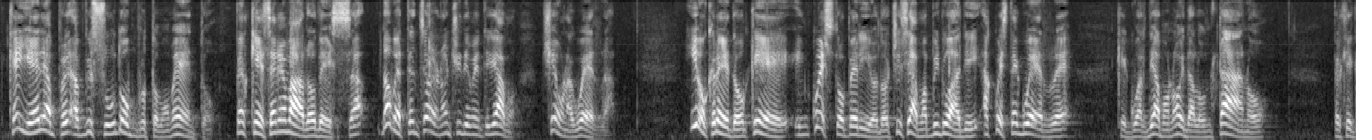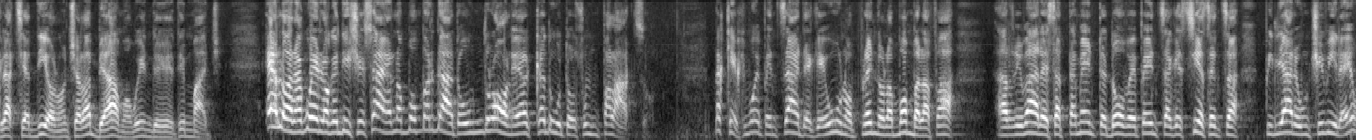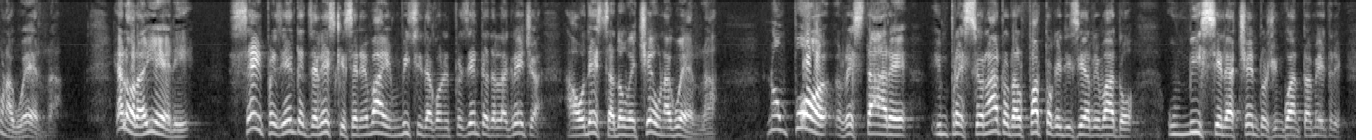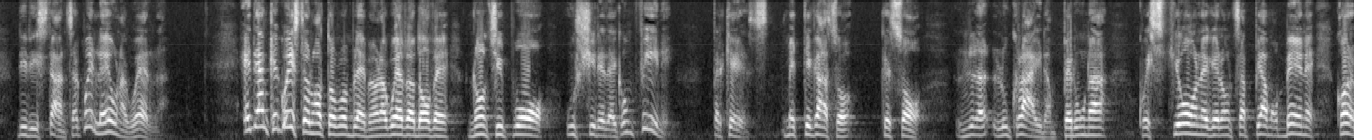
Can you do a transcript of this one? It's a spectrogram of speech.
che ieri ha, ha, vissuto un brutto momento, perché se ne va ad Odessa, dove, attenzione, non ci dimentichiamo, c'è una guerra. Io credo che in questo periodo ci siamo abituati a queste guerre che guardiamo noi da lontano, perché grazie a Dio non ce l'abbiamo, quindi ti immagini e allora quello che dice, sai, hanno bombardato un drone e è caduto su un palazzo. Perché voi pensate che uno prende una bomba e la fa arrivare esattamente dove pensa che sia senza pigliare un civile? È una guerra. E allora ieri, se il presidente Zelensky se ne va in visita con il presidente della Grecia a Odessa dove c'è una guerra, non può restare impressionato dal fatto che gli sia arrivato un missile a 150 metri di distanza, quella è una guerra. Ed anche questo è un altro problema, è una guerra dove non si può uscire dai confini, perché metti caso, che so, l'Ucraina per una questione che non sappiamo bene,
